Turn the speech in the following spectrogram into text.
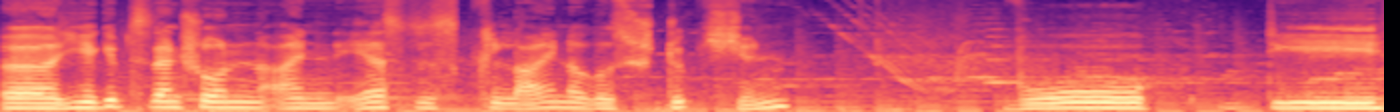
Äh, hier gibt es dann schon ein erstes kleineres Stückchen, wo die,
